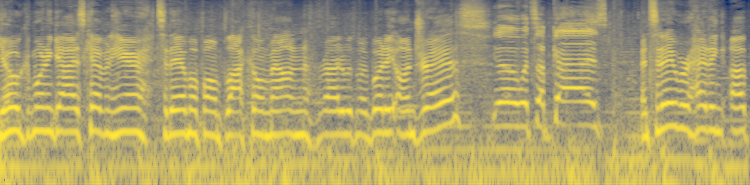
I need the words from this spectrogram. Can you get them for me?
Yo, good morning guys, Kevin here. Today I'm up on Blackcomb Mountain riding with my buddy Andreas. Yo, what's up guys? And today we're heading up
